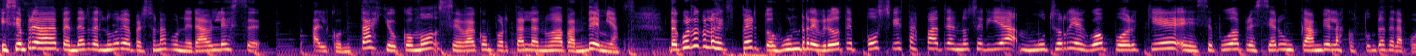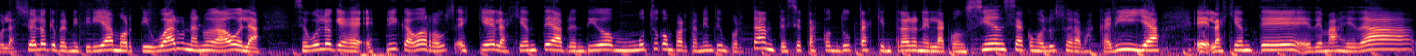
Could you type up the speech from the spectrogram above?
y siempre va a depender del número de personas vulnerables eh, al contagio, cómo se va a comportar la nueva pandemia. De acuerdo con los expertos, un rebrote post fiestas patrias no sería mucho riesgo porque eh, se pudo apreciar un cambio en las costumbres de la población, lo que permitiría amortiguar una nueva ola. Según lo que explica Burroughs, es que la gente ha aprendido mucho comportamiento importante, ciertas conductas que entraron en la conciencia, como el uso de la mascarilla, eh, la gente eh, de más edad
